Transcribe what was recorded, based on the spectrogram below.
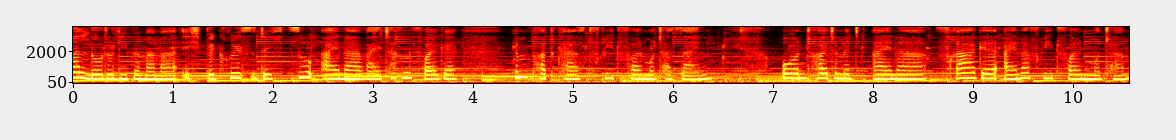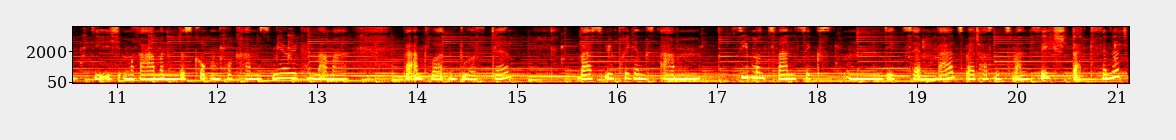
Hallo du liebe Mama, ich begrüße dich zu einer weiteren Folge im Podcast Friedvoll Mutter sein und heute mit einer Frage einer friedvollen Mutter, die ich im Rahmen des Gruppenprogramms Miracle Mama beantworten durfte, was übrigens am 27. Dezember 2020 stattfindet.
